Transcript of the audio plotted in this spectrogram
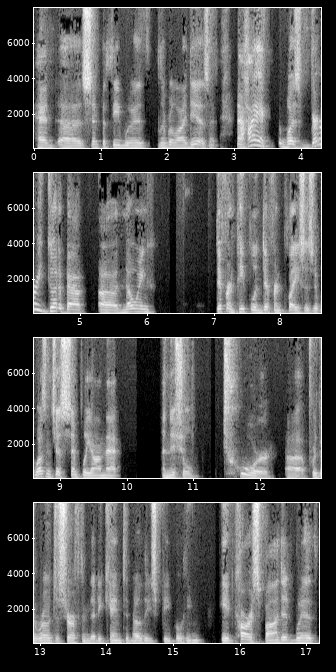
had uh, sympathy with liberal ideas. Now, Hayek was very good about uh, knowing different people in different places. It wasn't just simply on that initial tour uh, for the road to serfdom that he came to know these people. He he had corresponded with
